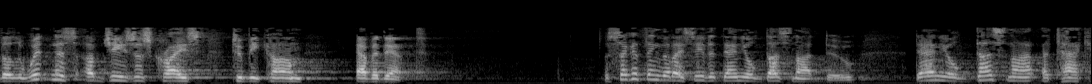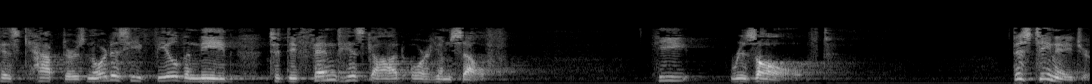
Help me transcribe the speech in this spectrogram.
the witness of Jesus Christ to become evident. The second thing that I see that Daniel does not do, Daniel does not attack his captors, nor does he feel the need to defend his God or himself. He resolved. This teenager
